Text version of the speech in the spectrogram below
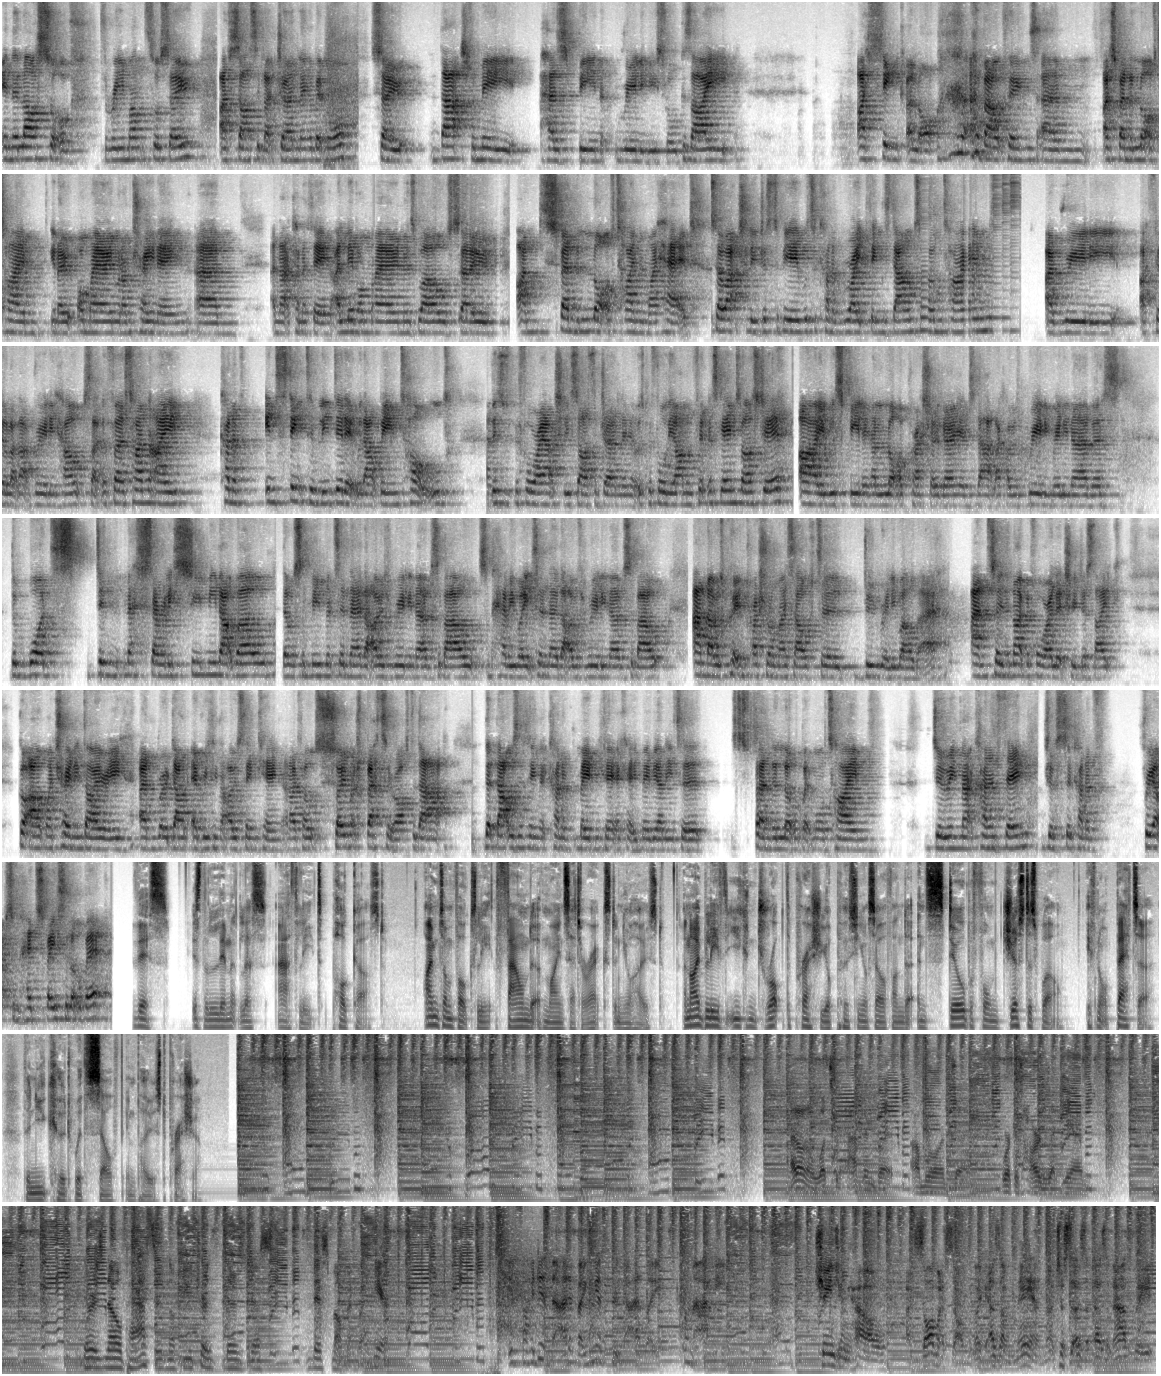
in the last sort of three months or so, I've started like journaling a bit more. So that for me has been really useful because I I think a lot about things. Um, I spend a lot of time, you know, on my own when I'm training. Um, and that kind of thing. I live on my own as well, so I'm spend a lot of time in my head. So actually, just to be able to kind of write things down sometimes, I really I feel like that really helps. Like the first time that I kind of instinctively did it without being told. This was before I actually started journaling. It was before the Arnold Fitness Games last year. I was feeling a lot of pressure going into that. Like I was really, really nervous the WODs didn't necessarily suit me that well. There were some movements in there that I was really nervous about, some heavy weights in there that I was really nervous about. And I was putting pressure on myself to do really well there. And so the night before, I literally just like got out my training diary and wrote down everything that I was thinking. And I felt so much better after that, that that was the thing that kind of made me think, okay, maybe I need to spend a little bit more time doing that kind of thing just to kind of free up some headspace a little bit. This is the Limitless Athlete podcast. I'm Tom Foxley, founder of Mindset RX and your host. And I believe that you can drop the pressure you're putting yourself under and still perform just as well, if not better, than you could with self imposed pressure. I don't know what's going to happen, but I'm willing to work as hard as I can there is no past, there's no future, there's just this moment right here. If I did that, if I can get through that, like, come at me. Changing how I saw myself, like as a man, not just as, as an athlete.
